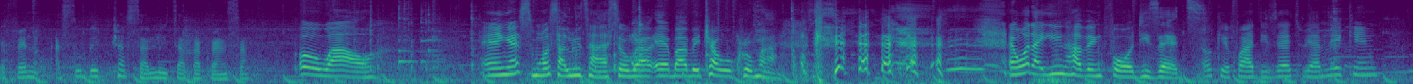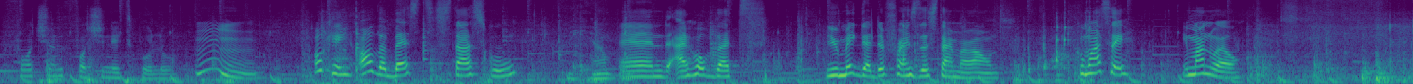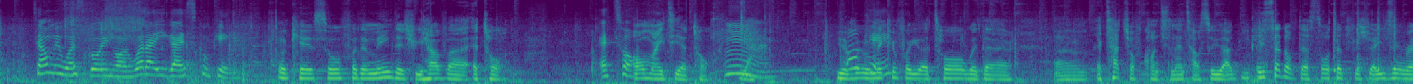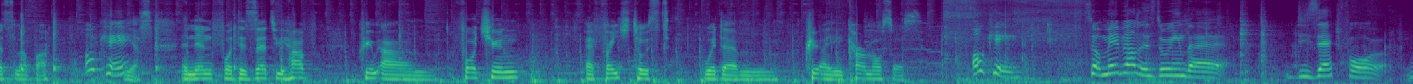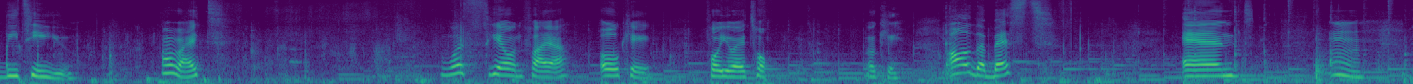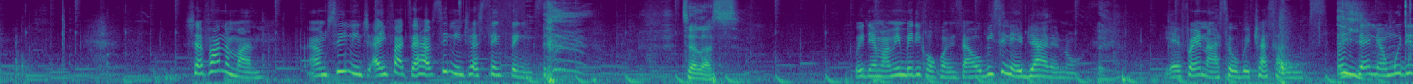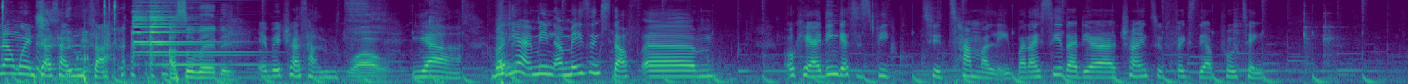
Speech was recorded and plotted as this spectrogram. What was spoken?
The friend asubetwa salute apapransa. Oh wow. Yes, small salute her, so well eba be travel chroma. And what are you having for dessert? Okay, for our dessert, we are making fortune fortunate polo. Mm. Okay, all the best, Star School. And I hope that you make the difference this time around. Kumase, Emmanuel, tell me what's going on. What are you guys cooking? Okay, so for the main dish, we have uh, eto, Eto. almighty eto. Yeah. You're Okay. we're making for you eto with a, um, a touch of continental. So you are, instead of the salted fish, you are using red snapper. Okay. Yes. And then for dessert, we have cream, um, fortune, uh, French toast with um, cre- a caramel sauce. Okay. So Mabel is doing the dessert for BTU. All right. What's here on fire? Okay. For your eto. Okay. All the best. And mm. Chef Anaman, I'm seeing in fact I have seen interesting things. Tell us. Wait, dem mami mbedi kɔkɔ nsa obi si na aduane no yɛfrɛ no asɛ wobɛtwa salute. Nkyɛ nea mudi na moantwa salute a Asobede. yɛbɛtwa salute. Wow. yeah. But yeah i mean amazing stuff. Um okay i didn't get to speak to tamale but i see that they're trying to fix their protein.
